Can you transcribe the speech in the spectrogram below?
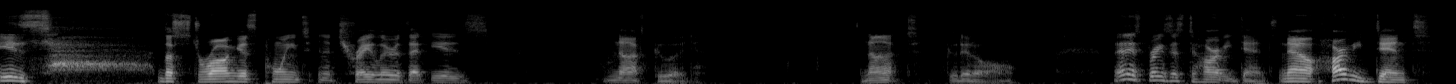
is the strongest point in a trailer that is not good. Not good at all. Then this brings us to Harvey Dent. Now, Harvey Dent,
